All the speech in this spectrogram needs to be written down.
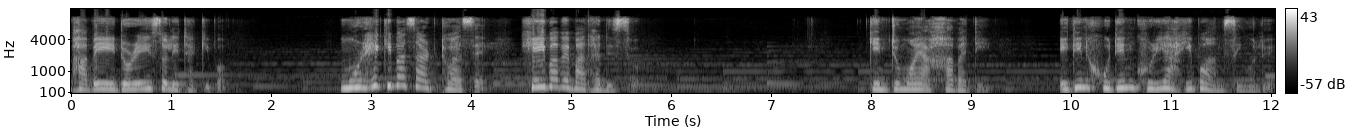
ভাবে এইদৰেই চলি থাকিব। মোৰহে কিবা স্বাৰ্থ আছে সেইবাবে বাধা দিছোঁ। কিন্তু মই আশাবাদী এদিন সুদিন ঘূৰি আহিব আমচিঙলৈ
